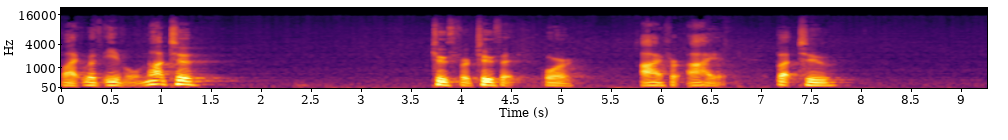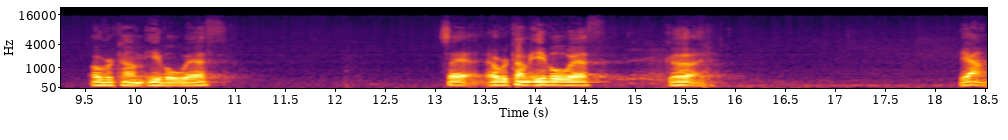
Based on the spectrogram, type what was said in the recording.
by, with evil, not to tooth for tooth it or eye for eye it, but to overcome evil with? Say it. Overcome evil with good. Yeah.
